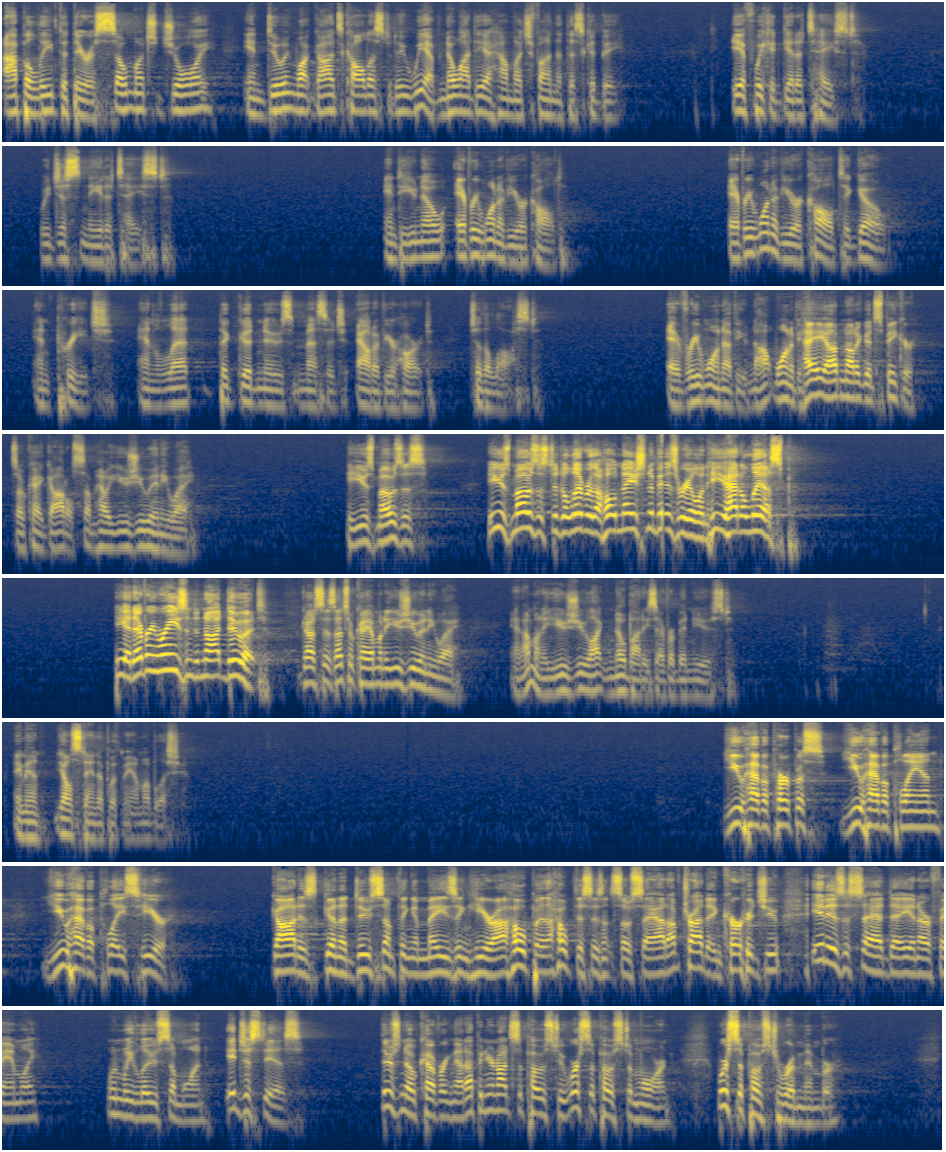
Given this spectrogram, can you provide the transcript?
I believe that there is so much joy in doing what God's called us to do. We have no idea how much fun that this could be if we could get a taste. We just need a taste. And do you know every one of you are called? Every one of you are called to go and preach and let the good news message out of your heart to the lost. Every one of you, not one of you. Hey, I'm not a good speaker. It's okay. God will somehow use you anyway. He used Moses. He used Moses to deliver the whole nation of Israel, and he had a lisp. He had every reason to not do it. God says, That's okay. I'm going to use you anyway. And I'm going to use you like nobody's ever been used. Amen. Y'all stand up with me. I'm going to bless you. You have a purpose, you have a plan, you have a place here. God is going to do something amazing here. I hope, I hope this isn't so sad. I've tried to encourage you. It is a sad day in our family when we lose someone. It just is. There's no covering that up, and you're not supposed to. We're supposed to mourn, we're supposed to remember.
